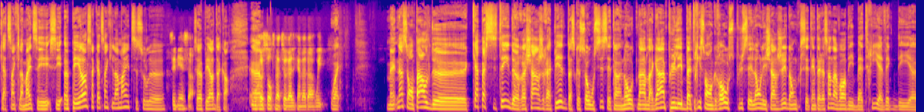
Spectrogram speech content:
400 km, c'est EPA, ça, 400 km? C'est sur le. C'est bien ça. C'est EPA, d'accord. Euh, Ressources naturelles Canada, oui. Oui. Maintenant, si on parle de capacité de recharge rapide, parce que ça aussi, c'est un autre nerf de la guerre, plus les batteries sont grosses, plus c'est long les charger. Donc, c'est intéressant d'avoir des batteries avec des euh,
